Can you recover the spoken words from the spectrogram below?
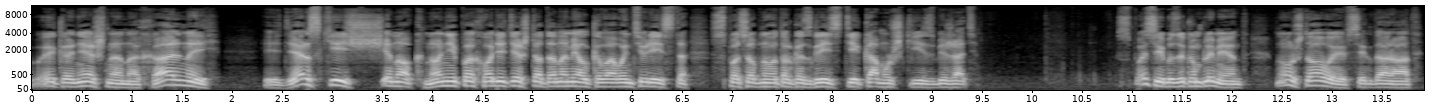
вы, конечно, нахальный и дерзкий щенок, но не походите что-то на мелкого авантюриста, способного только сгрести камушки и сбежать. Спасибо за комплимент. Ну что вы, всегда рад.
